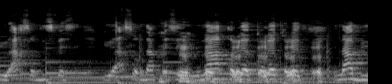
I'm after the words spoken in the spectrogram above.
you ask from this person you ask from that person you now collect collect collect you now be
